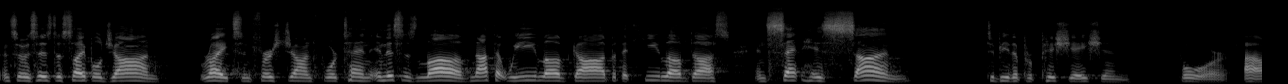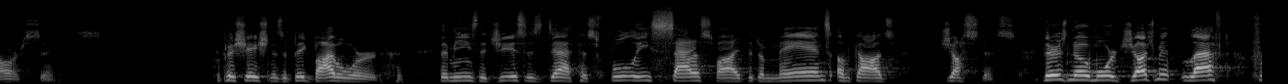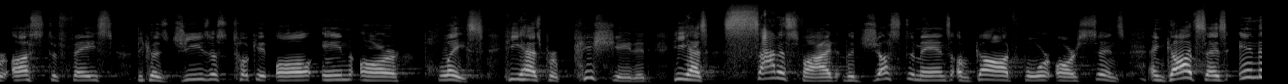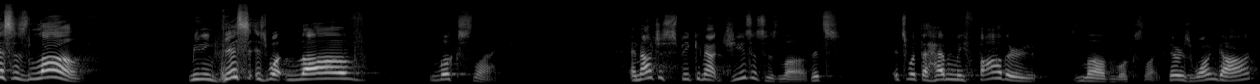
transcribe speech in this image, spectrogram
And so as his disciple John writes in 1 John 4:10, and this is love, not that we loved God, but that he loved us and sent his son to be the propitiation for our sins. Propitiation is a big Bible word that means that Jesus' death has fully satisfied the demands of God's justice. There is no more judgment left for us to face because Jesus took it all in our place. He has propitiated, He has satisfied the just demands of God for our sins. And God says, in this is love. Meaning, this is what love looks like. and not just speaking out Jesus' love, it's, it's what the Heavenly Father's love looks like. There is one God.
